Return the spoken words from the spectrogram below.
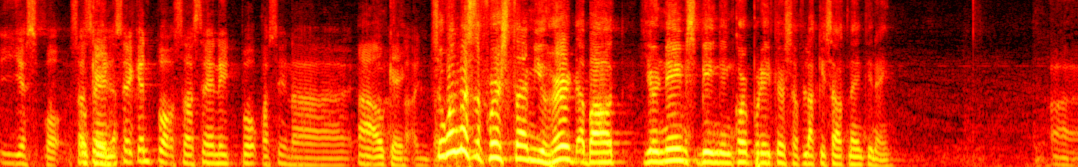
Yes po. Sa Okay. sen- second po, sa Senate po kasi na... Ah, okay. na- So when was the first time you heard about your names being incorporators of Lucky South 99? Uh,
